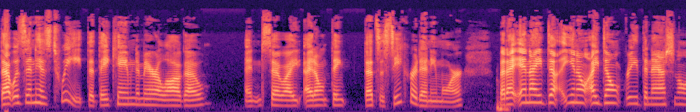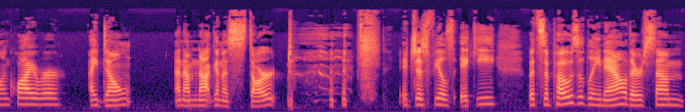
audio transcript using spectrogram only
that was in his tweet that they came to Mar-a-Lago, and so I, I don't think that's a secret anymore. But I and I don't, you know, I don't read the National Enquirer. I don't, and I'm not going to start. it just feels icky. But supposedly now there's some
